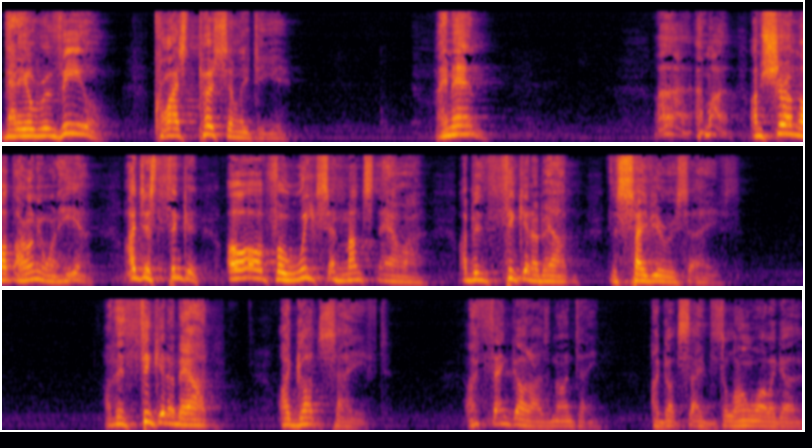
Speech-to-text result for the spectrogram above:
that He'll reveal Christ personally to you. Amen. Uh, I'm, I'm, sure I'm not the only one here. I just think, it, oh, for weeks and months now, uh, I've been thinking about the Savior who saves. I've been thinking about I got saved. I thank God I was 19. I got saved. It's a long while ago.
